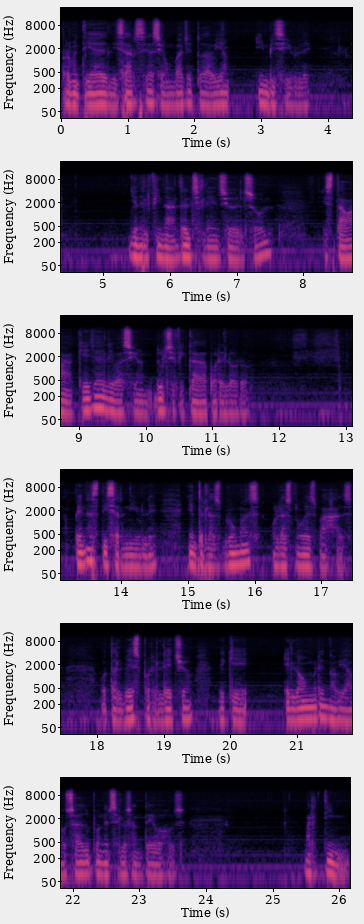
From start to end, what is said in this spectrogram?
prometía deslizarse hacia un valle todavía invisible. Y en el final del silencio del sol estaba aquella elevación dulcificada por el oro, apenas discernible entre las brumas o las nubes bajas, o tal vez por el hecho de que el hombre no había osado ponerse los anteojos, Martín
